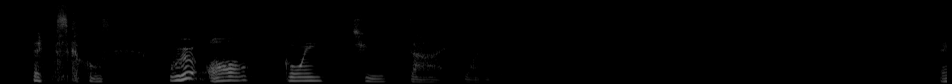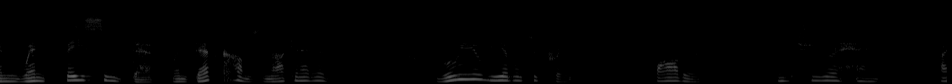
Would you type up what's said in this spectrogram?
thick skulls. We're all going to die one day. You know. And when facing death, when death comes knocking at your door, will you be able to pray, Father, into your hands I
